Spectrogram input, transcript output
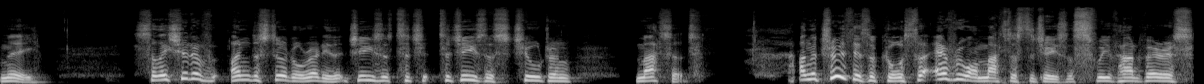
me. So they should have understood already that Jesus, to, to Jesus, children mattered. And the truth is, of course, that everyone matters to Jesus. We've had various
